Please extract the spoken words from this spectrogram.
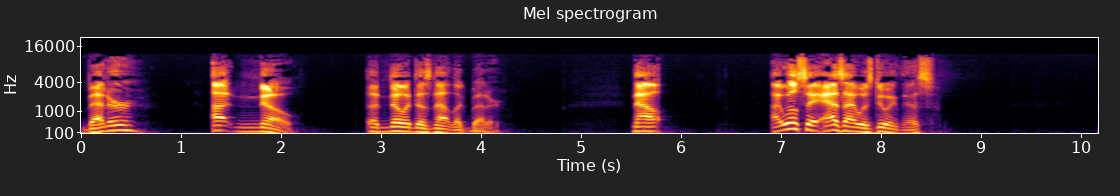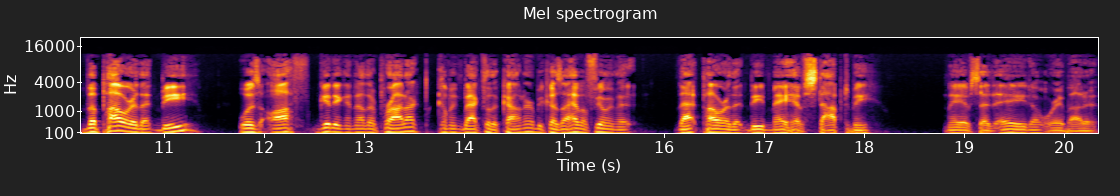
Better? Uh, no, uh, no, it does not look better. Now, I will say, as I was doing this, the power that be was off getting another product coming back to the counter because I have a feeling that that power that be may have stopped me, may have said, "Hey, don't worry about it."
